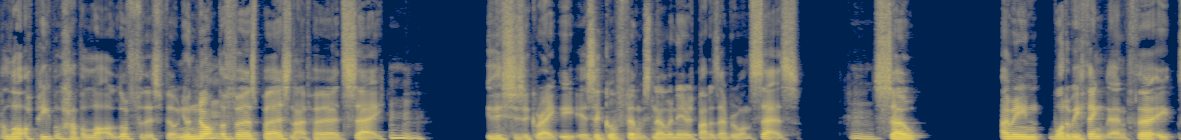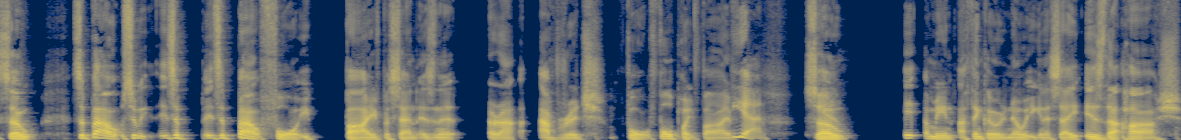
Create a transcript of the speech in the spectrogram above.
a lot of people have a lot of love for this film. You're not the Mhm. first person I've heard say Mhm, this is a great, it's a good film. It's nowhere near as bad as everyone says. Mm. So, I mean, what do we think then? Thirty. So it's about. So it's a. It's about forty five percent, isn't it? Around average four four point five. Yeah. So, it, I mean, I think I already know what you're going to say. Is that harsh?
